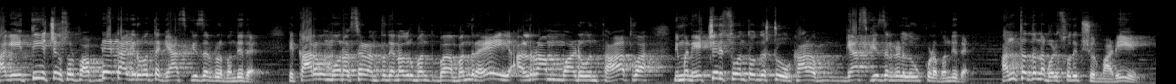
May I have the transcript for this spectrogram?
ಹಾಗೆ ಇತ್ತೀಚೆಗೆ ಸ್ವಲ್ಪ ಅಪ್ಡೇಟ್ ಆಗಿರುವಂಥ ಗ್ಯಾಸ್ ಗೀಸರ್ಗಳು ಬಂದಿದೆ. ಈ ಕಾರ್ಬನ್ ಮೊನಾಕ್ಸೈಡ್ ಅಂತದ್ದು ಏನಾದರೂ ಬಂದ್, ಬ- ಬಂದ್ರೆ ಈ ಅಲ್ರಾಮ್ ಮಾಡುವಂಥ ಅಥವಾ ನಿಮ್ಮನ್ನು ಎಚ್ಚರಿಸುವಂಥ ಒಂದಷ್ಟು ಗ್ಯಾಸ್ ಗೀಸರ್ಗಳೆಲ್ಲವೂ ಕೂಡ ಬಂದಿದೆ. ಅಂಥದ್ದನ್ನು ಬಳಸೋದಕ್ಕೆ ಶುರು ಮಾಡಿ.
